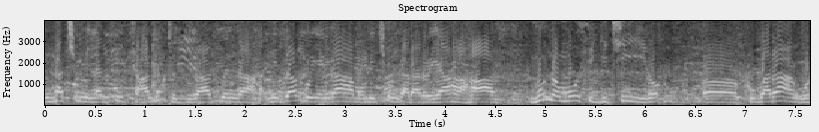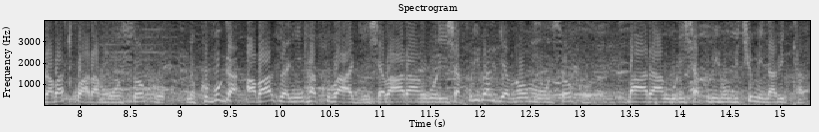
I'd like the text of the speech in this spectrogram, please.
inka cumi na zitandatu zibazwe ngaha nizavuye ngaha mu micungararo y'aha hafi nk'uno munsi igiciro uh, ku barangura batwara mu isoko ni ukuvuga abazanye inka kubagisha barangurisha kuri barya bo mu isoko barangurisha ku bihumbi cumi na bitanu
